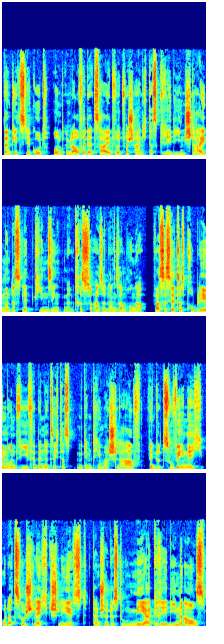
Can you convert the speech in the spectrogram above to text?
dann geht es dir gut und im Laufe der Zeit wird wahrscheinlich das Grelin steigen und das Leptin sinken. Dann kriegst du also langsam Hunger. Was ist jetzt das Problem und wie verbindet sich das mit dem Thema Schlaf? Wenn du zu wenig oder zu schlecht schläfst, dann schüttest du mehr Grelin aus,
